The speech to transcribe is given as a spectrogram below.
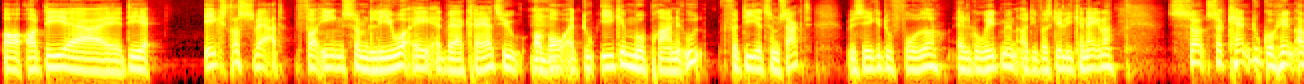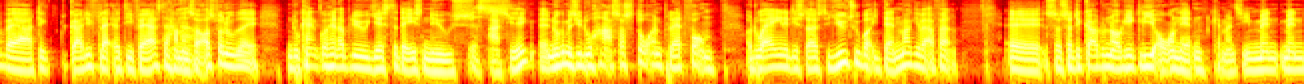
Og, og det, er, øh, det er ekstra svært for en, som lever af at være kreativ, mm. og hvor at du ikke må brænde ud, fordi at som sagt, hvis ikke du fodrer algoritmen og de forskellige kanaler, så, så kan du gå hen og være, det gør de, fla- de færreste, har man ja. så også fundet ud af, men du kan gå hen og blive yesterday's news. Yes. Ikke? Øh, Nu kan man sige, at du har så stor en platform, og du er en af de største YouTuber i Danmark i hvert fald, Øh, så, så det gør du nok ikke lige over natten, kan man sige. Men, men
